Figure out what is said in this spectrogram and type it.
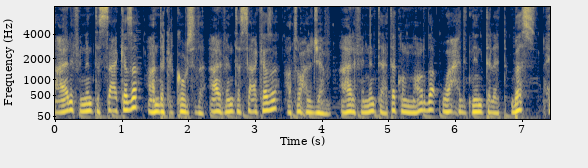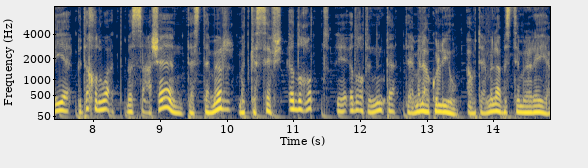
عارف إن أنت الساعة كذا عندك الكورس ده. عارف إن أنت الساعة كذا هتروح الجيم. عارف إن أنت هتاكل النهاردة واحد اتنين تلاتة. بس هي بتاخد وقت بس عشان تستمر ما تكثفش. اضغط اضغط إن أنت تعملها كل يوم أو تعملها باستمرارية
